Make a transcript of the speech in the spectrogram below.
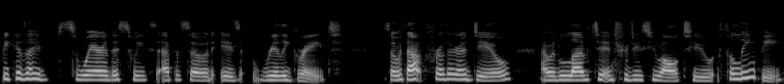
because I swear this week's episode is really great. So without further ado, I would love to introduce you all to Felipe.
